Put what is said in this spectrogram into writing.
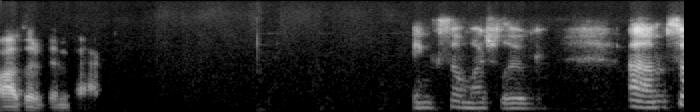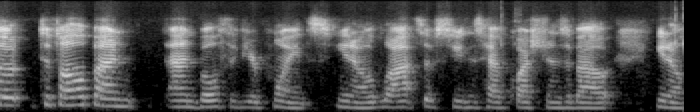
positive impact. Thanks so much, Luke. Um, so to follow up on on both of your points, you know, lots of students have questions about, you know,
